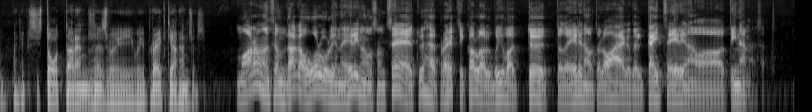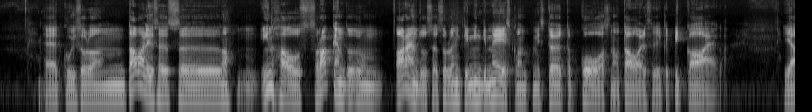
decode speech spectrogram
ma ei tea, kas siis tootearenduses või, või projektiarenduses ma arvan, et see on väga oluline erinevus on see, et ühe projekti kallal võivad töötada erinevatel aegadel täitsa erinevad inimesed. Et kui sul on tavalises noh, in-house rakendu-, arenduses, sul on ikkagi mingi meeskond, mis töötab koos, no tavaliselt ikka pikka aega. ja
